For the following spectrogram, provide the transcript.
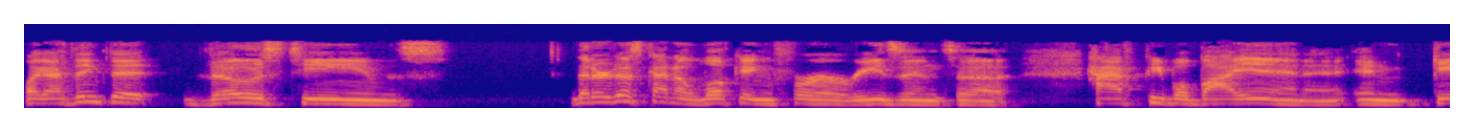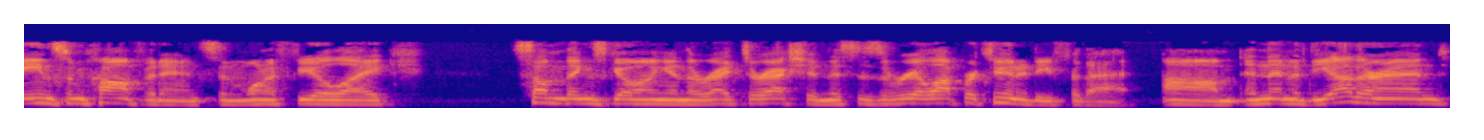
Like, I think that those teams that are just kind of looking for a reason to have people buy in and, and gain some confidence and want to feel like something's going in the right direction. This is a real opportunity for that. Um, and then at the other end,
